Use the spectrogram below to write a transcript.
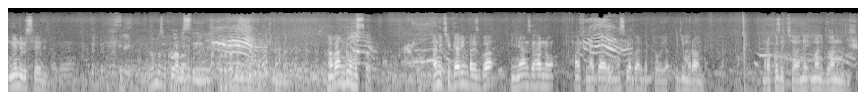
mwene rusengo. Nkaba ndi umusore. Hano i kigali mbarizwa i nyanza hano hafi na gare munsi ya gare gatoya ujya i murambi. Murakoze cyane imana iduhane umugisha.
